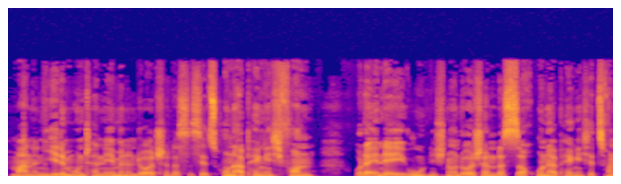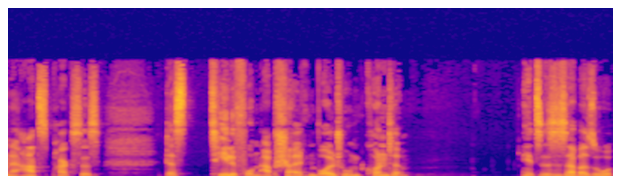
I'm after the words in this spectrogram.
man in jedem Unternehmen in Deutschland, das ist jetzt unabhängig von, oder in der EU, nicht nur in Deutschland, das ist auch unabhängig jetzt von der Arztpraxis, das Telefon abschalten wollte und konnte. Jetzt ist es aber so,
